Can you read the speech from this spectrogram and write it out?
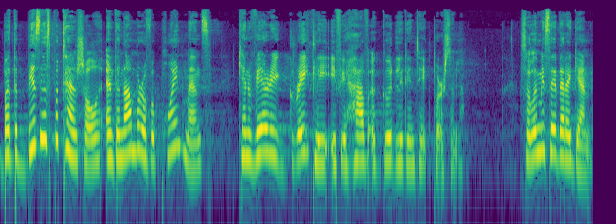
But the business potential and the number of appointments can vary greatly if you have a good lead intake person. So let me say that again.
